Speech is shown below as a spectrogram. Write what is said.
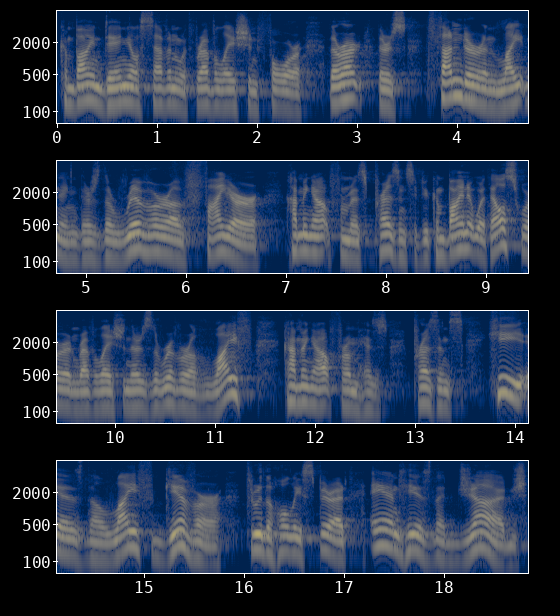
combine Daniel 7 with Revelation 4, there are, there's thunder and lightning, there's the river of fire coming out from his presence. If you combine it with elsewhere in Revelation, there's the river of life coming out from his presence. He is the life giver through the Holy Spirit, and he is the judge.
